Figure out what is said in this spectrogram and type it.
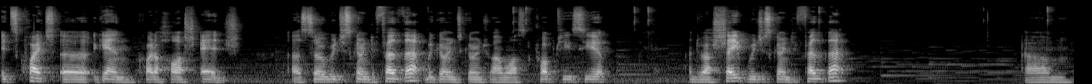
it's quite, uh, again, quite a harsh edge. Uh, so we're just going to feather that. We're going to go into our mask properties here. Under our shape, we're just going to feather that. Um,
